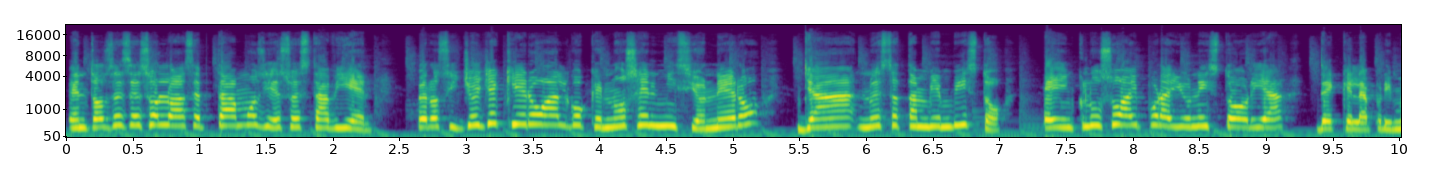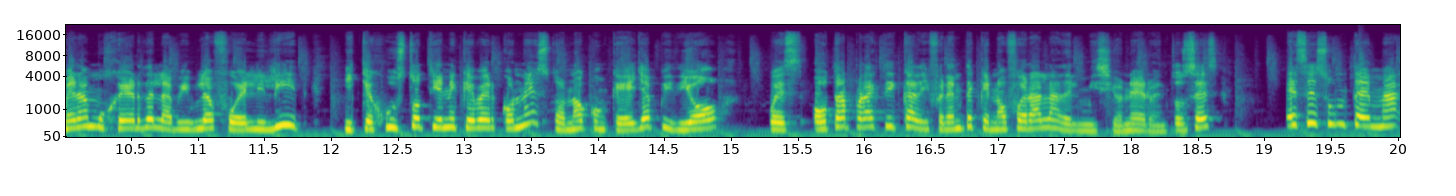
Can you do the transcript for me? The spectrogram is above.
Entonces eso lo aceptamos y eso está bien. Pero si yo ya quiero algo que no sea el misionero, ya no está tan bien visto. E incluso hay por ahí una historia de que la primera mujer de la Biblia fue Lilith y que justo tiene que ver con esto, ¿no? Con que ella pidió pues otra práctica diferente que no fuera la del misionero. Entonces, ese es un tema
